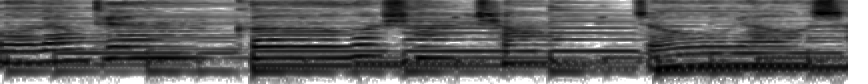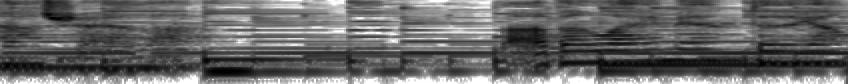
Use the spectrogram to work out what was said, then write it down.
过两天，可乐山上就要下雪了。麻烦外面的阳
